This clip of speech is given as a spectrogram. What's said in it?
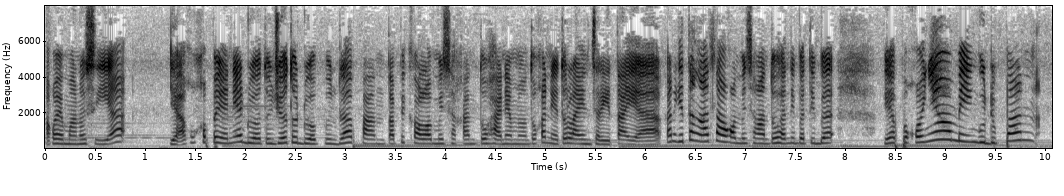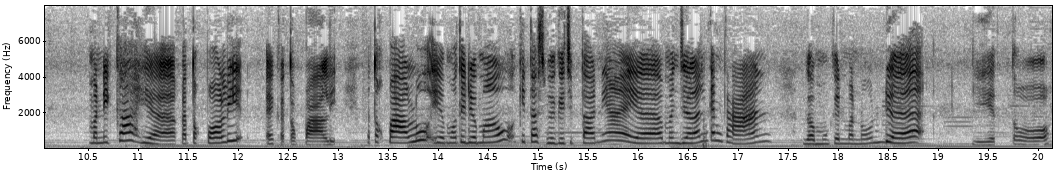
aku yang manusia ya aku kepengennya 27 atau 28 tapi kalau misalkan Tuhan yang menentukan ya itu lain cerita ya. Kan kita nggak tahu kalau misalkan Tuhan tiba-tiba ya pokoknya minggu depan menikah ya ketok poli eh ketok pali ketok palu ya mau tidak mau kita sebagai ciptanya ya menjalankan kan nggak mungkin menunda gitu.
